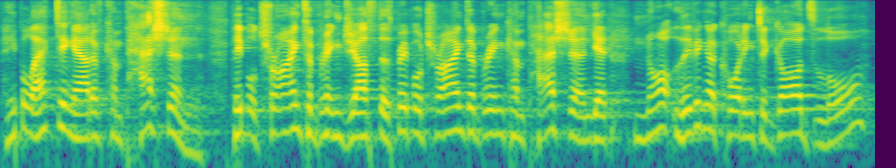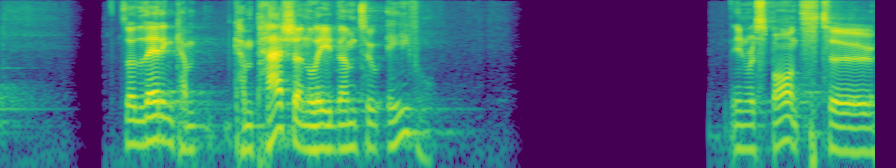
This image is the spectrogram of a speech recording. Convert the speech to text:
People acting out of compassion, people trying to bring justice, people trying to bring compassion, yet not living according to God's law. So letting com- compassion lead them to evil. In response to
